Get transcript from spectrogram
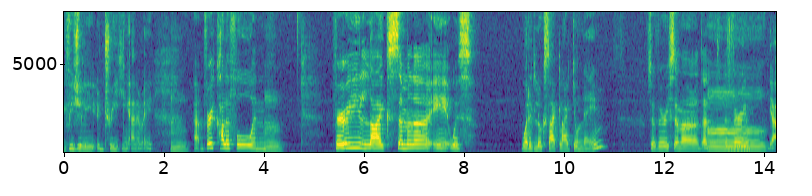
visually intriguing anime. Mm. Um, very colorful and Mm. very like similar i with what it looks like like your name. So very similar. That is very yeah,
